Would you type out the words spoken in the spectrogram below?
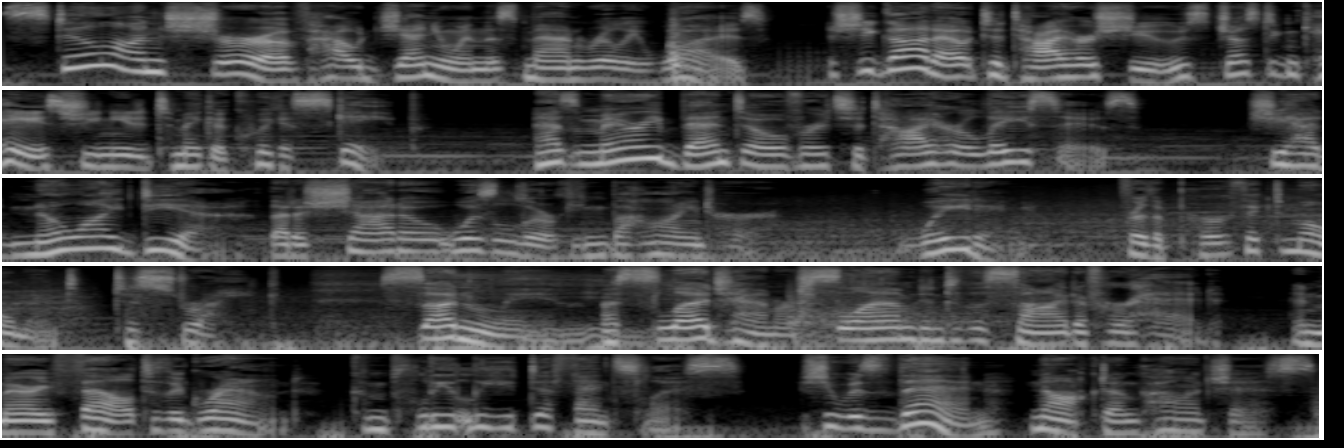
Still unsure of how genuine this man really was, she got out to tie her shoes just in case she needed to make a quick escape. As Mary bent over to tie her laces, she had no idea that a shadow was lurking behind her, waiting for the perfect moment to strike. Suddenly, a sledgehammer slammed into the side of her head, and Mary fell to the ground, completely defenseless. She was then knocked unconscious.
